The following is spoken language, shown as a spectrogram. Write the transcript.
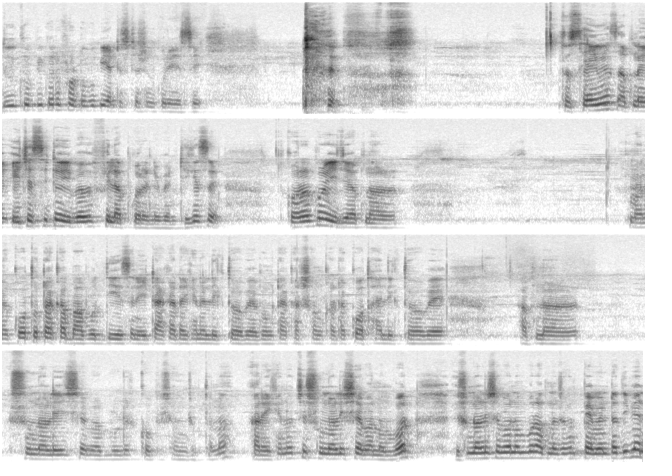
দুই কপি করে ফটোকপি অ্যাটেস্টেশন করিয়েছি। তো সেম এজ আপনার এইচএসসিটা এইভাবে ফিল আপ করে নেবেন, ঠিক আছে? করার পর এই যে আপনার মানে কত টাকা বাবদ দিয়েছেন, এই টাকাটা এখানে লিখতে হবে এবং টাকার সংখ্যাটা কোথায় লিখতে হবে, আপনার সোনালী সেবা বোর্ডের কপি সংযুক্ত, না? আর এখানে হচ্ছে সোনালী সেবা নম্বর। এই সোনালী সেবা নম্বর আপনার যখন পেমেন্টটা দিবেন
